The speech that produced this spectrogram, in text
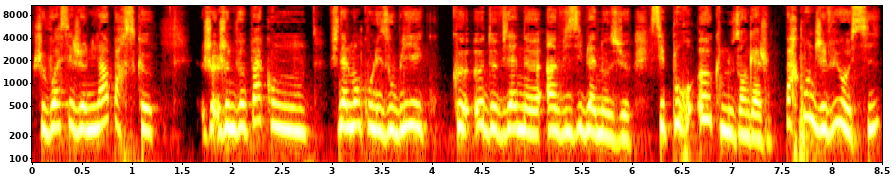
je vois ces jeunes-là parce que je, ne veux pas qu'on finalement qu'on les oublie et que eux deviennent invisibles à nos yeux. C'est pour eux que nous engageons. Par contre, j'ai vu aussi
